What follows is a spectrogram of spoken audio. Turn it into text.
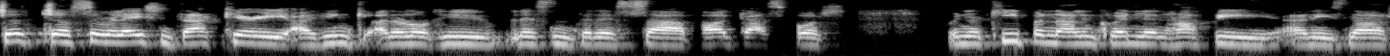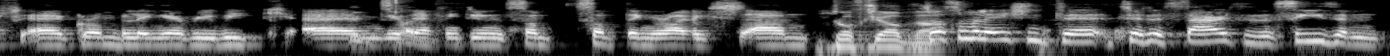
Just just in relation to that, Kerry, I think I don't know if you listened to this uh, podcast, but when you're keeping Alan Quinlan happy and he's not uh, grumbling every week, um, you're definitely doing some something right. Um, Tough job, that. Just in relation to, to the start of the season,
